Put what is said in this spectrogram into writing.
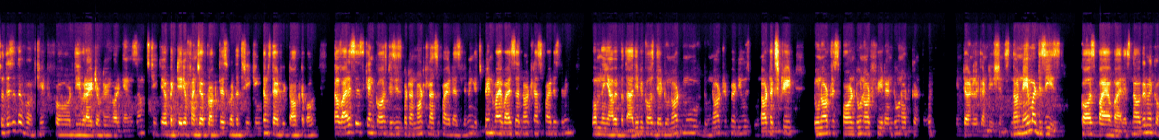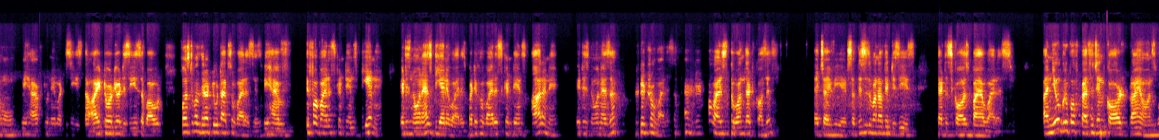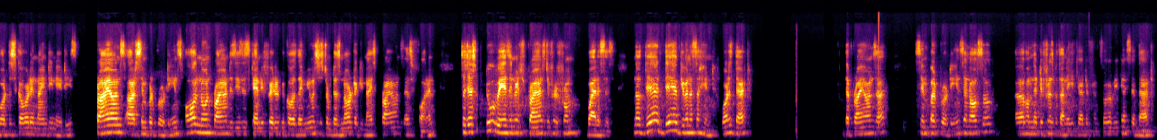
So this is the worksheet for the variety of living organisms. Bacteria, fungi, protists were the three kingdoms that we talked about. Now viruses can cause disease but are not classified as living. Explain why viruses are not classified as living. because they do not move, do not reproduce, do not excrete, do not respond, do not feed, and do not control internal conditions. Now name a disease caused by a virus. Now agar main kahun, we have to name a disease. Now I told you a disease about, first of all, there are two types of viruses. We have if a virus contains DNA, it is known as DNA virus. But if a virus contains RNA, it is known as a retrovirus. So that retrovirus is the one that causes HIV AIDS. So this is one of the disease that is caused by a virus. A new group of pathogen called prions was discovered in 1980s. Prions are simple proteins. All known prion diseases can be fatal because the immune system does not recognize prions as foreign. So just two ways in which prions differ from viruses. Now there they have given us a hint. What is that? The prions are simple proteins and also uh, हमने difference बताने की क्या difference होगा we can say that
